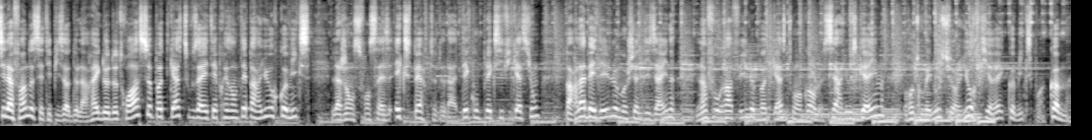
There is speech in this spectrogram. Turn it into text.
C'est la fin de cet épisode de la règle de 3. Ce podcast vous a été présenté par Your Comics, l'agence française experte de la décomplexification, par la BD, le motion design, l'infographie, le podcast ou encore le serious game. Retrouvez-nous sur your-comics.com.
